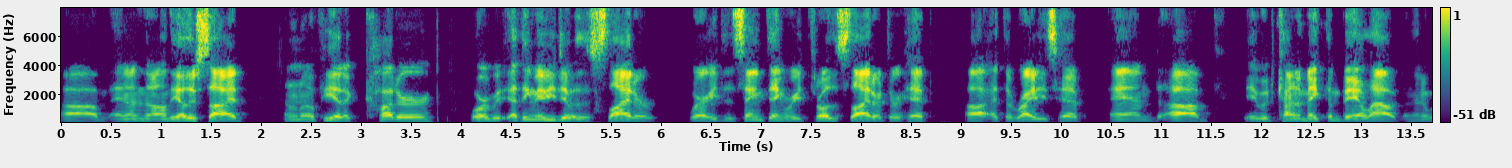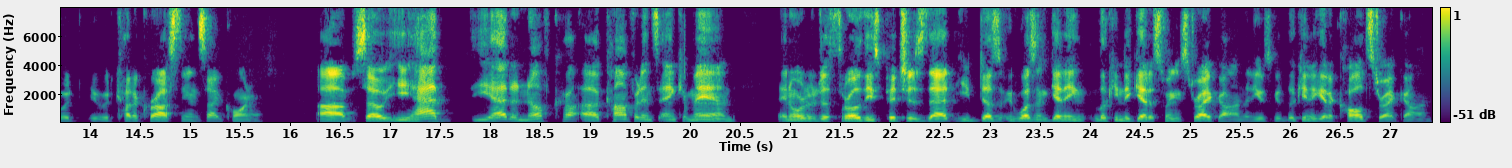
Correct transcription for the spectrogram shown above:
Um, and on the, on the other side, I don't know if he had a cutter or I think maybe he did it with a slider, where he did the same thing where he'd throw the slider at their hip, uh, at the righty's hip, and um, it would kind of make them bail out, and then it would it would cut across the inside corner. Um, so he had he had enough co- uh, confidence and command in order to throw these pitches that he doesn't he wasn't getting looking to get a swing strike on, that he was looking to get a called strike on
